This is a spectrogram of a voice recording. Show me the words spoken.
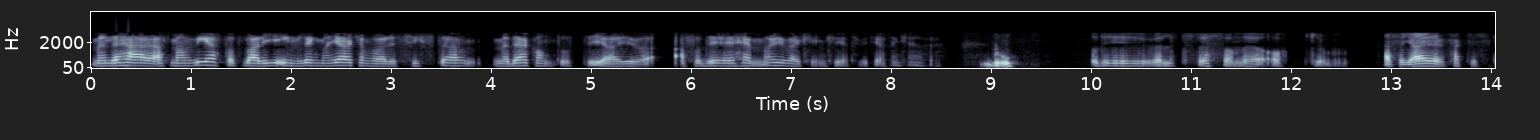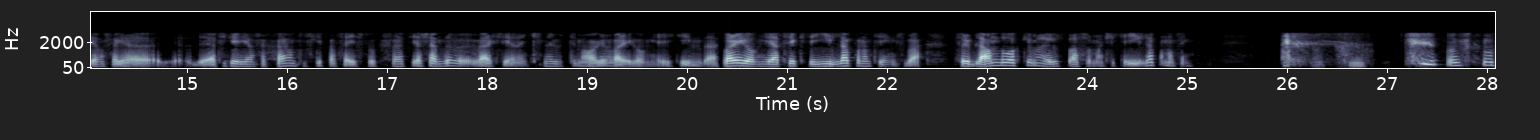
Men det här att man vet att varje inlägg man gör kan vara det sista med det kontot, det gör ju, alltså det hämmar ju verkligen kreativiteten kan jag säga. Jo. Och det är ju väldigt stressande och Alltså jag är faktiskt ganska, jag tycker det är ganska skönt att slippa Facebook för att jag kände verkligen en knut i magen varje gång jag gick in där. Varje gång jag tryckte gilla på någonting så bara, för ibland åker man ut bara för att man klickar gilla på någonting. Mm. Man, får,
